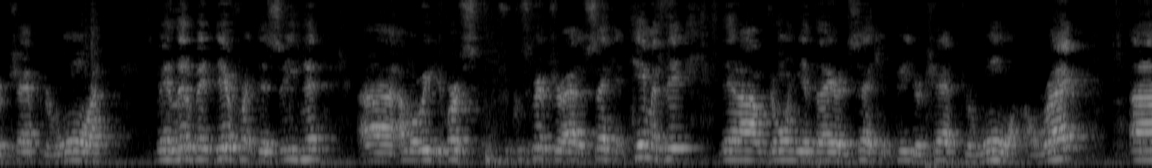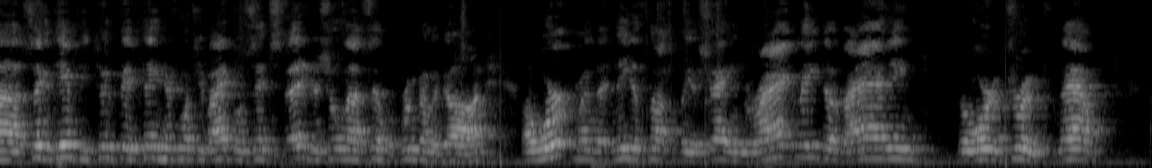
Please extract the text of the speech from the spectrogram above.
Peter chapter 1. Be a little bit different this evening. Uh, I'm going to read you verse scripture out of 2 Timothy. Then I'll join you there in 2 Peter chapter 1. All right? Uh, 2 Timothy 2.15, here's what your Bible said, Study to show thyself approved unto God, a workman that needeth not to be ashamed, rightly dividing the word of truth. Now,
